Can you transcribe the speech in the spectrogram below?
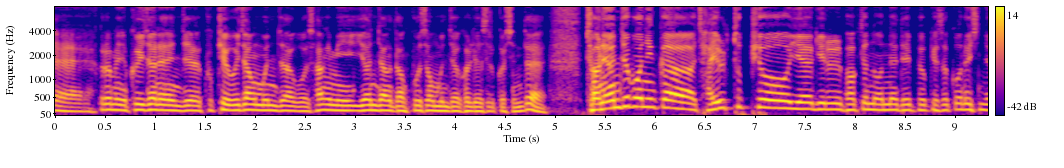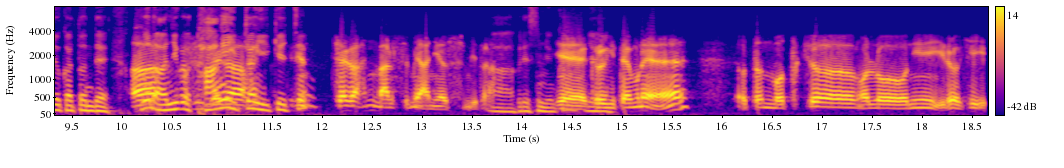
예, 그러면 그 이전에 이제 국회의장 문제하고 상임위원장당 구성 문제가 걸렸을 것인데 전현주 보니까 자율투표 이야기를 박 전 원내대표께서 꺼내신 적 같던데 그건 아, 니고 당의 제가, 입장이 있겠죠? 제가 한 말씀이 아니었습니다. 아, 그랬습니까? 예, 예. 그렇기 때문에 어떤 뭐 특정 언론이 이렇게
